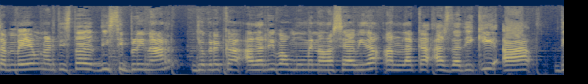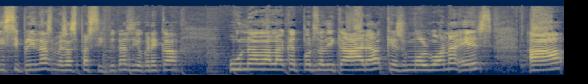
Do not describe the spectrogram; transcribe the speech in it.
també un artista disciplinar, jo crec que ha d'arribar un moment a la seva vida en la que es dediqui a disciplines més específiques. Jo crec que una de la que et pots dedicar ara, que és molt bona, és a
